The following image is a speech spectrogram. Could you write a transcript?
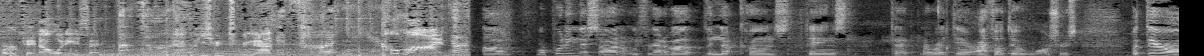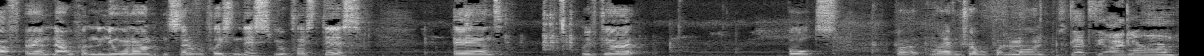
perfect. Now what do you say? That's hot. No, you do not. It's hot in here. Come on. Um, we're putting this on. We forgot about the nut cones things that are right there. I thought they were washers, but they're off, and now we're putting the new one on. Instead of replacing this, you replace this, and we've got bolts, but we're having trouble putting them on. So That's the idler arm.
